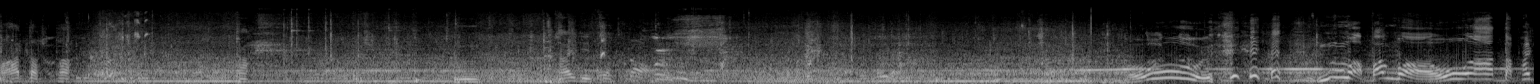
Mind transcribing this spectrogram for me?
왔다 좋다 자 음, 사이즈 있어 오 음마 빵봐 오와따 팔 야,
